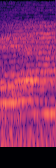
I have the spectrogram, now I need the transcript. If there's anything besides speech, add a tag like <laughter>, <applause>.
My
